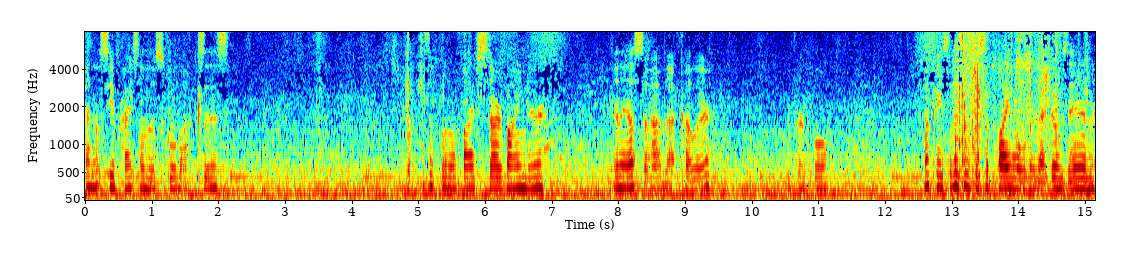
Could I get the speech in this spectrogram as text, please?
I don't see a price on those school boxes. It's a little five-star binder. And they also have that color, the purple. Okay, so this is the supply holder that goes in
